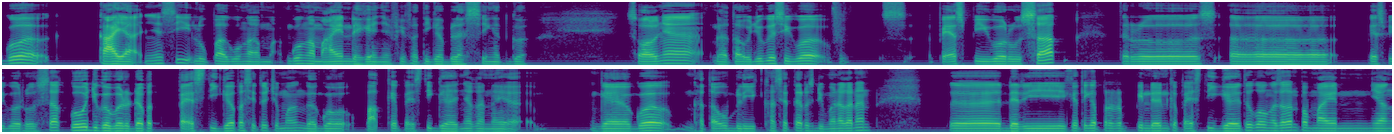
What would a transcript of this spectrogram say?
gue kayaknya sih lupa gue nggak gue nggak main deh kayaknya FIFA 13 inget gue. Soalnya nggak tahu juga sih gue PSP gue rusak terus eh PSP gue rusak gue juga baru dapat PS3 pas itu cuma nggak gue pakai PS3 nya karena ya gak gue nggak tahu beli kasetnya harus di mana karena eh, dari ketika perpindahan ke PS3 itu kalau nggak salah kan pemain yang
